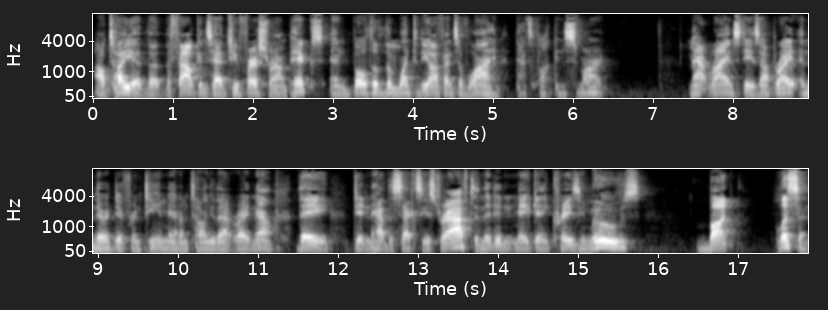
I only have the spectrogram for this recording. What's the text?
I'll tell you, the, the Falcons had two first round picks, and both of them went to the offensive line. That's fucking smart. Matt Ryan stays upright, and they're a different team, man. I'm telling you that right now. They didn't have the sexiest draft, and they didn't make any crazy moves. But listen,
